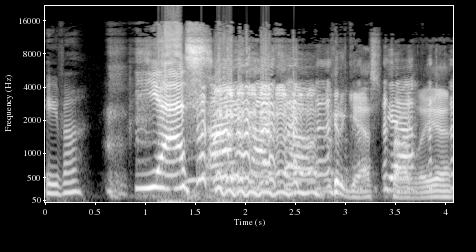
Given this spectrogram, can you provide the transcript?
Ava? Yes. Could have guessed, probably, yeah.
